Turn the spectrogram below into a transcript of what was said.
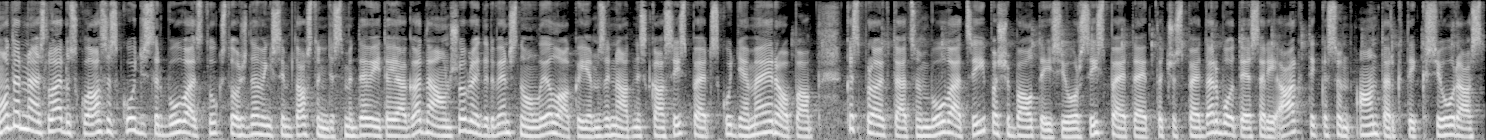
Modernais ledus klases kuģis ir būvēts 1989. gadā un šobrīd ir viens no lielākajiem zinātniskās izpētes kuģiem Eiropā, kas projektēts un būvēts īpaši Baltijas jūras izpētē, taču spēj darboties arī Arktikas un Antarktikas jūrās.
